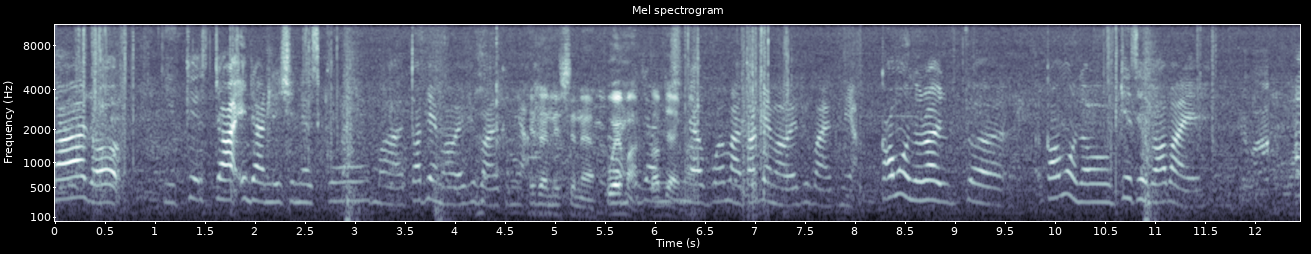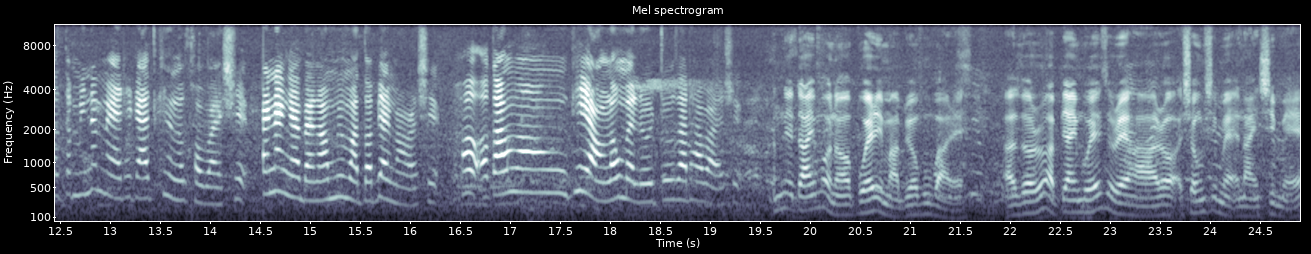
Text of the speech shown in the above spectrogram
ဒါကတော့ဒီ Kidstar International School မှာတောပြိုင်မှာပဲဖြစ်ပါတယ်ခင်ဗျ။ international ပွဲမှာတွားပြိုင်မှာ International ပွဲမှာတောပြိုင်မှာပဲဖြစ်ပါတယ်ခင်ဗျ။ကောင်းမွန်တော့အကောင်းမွန်ဆုံးပြင်ဆင်သွားပါရဲ့အော်သမီးနာမည်ထတာခင်လို့ခေါ်ပါရှင့်ထိုင်းနိုင်ငံဘန်ကောက်မြို့မှာသွားပြိုင်မှာပါရှင့်ဟုတ်အကောင်းဆုံးဖြစ်အောင်လုပ်မယ်လို့ကြိုးစားထားပါတယ်ရှင့် အနှစ်တိုင်းပေါ့နော်ပွဲတွေမှာပြောမှုပါတယ်အဲဆိုတော့ပြိုင်ပွဲဆိုတဲ့ဟာကတော့အရှုံးရှိမယ်အနိုင်ရှိမယ်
